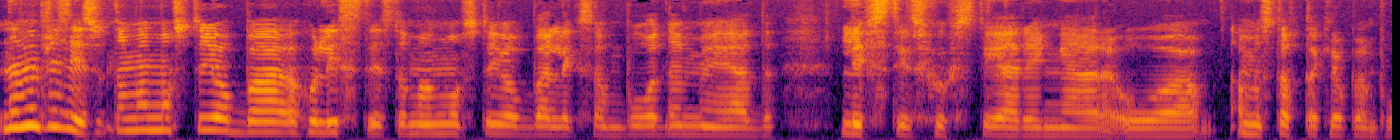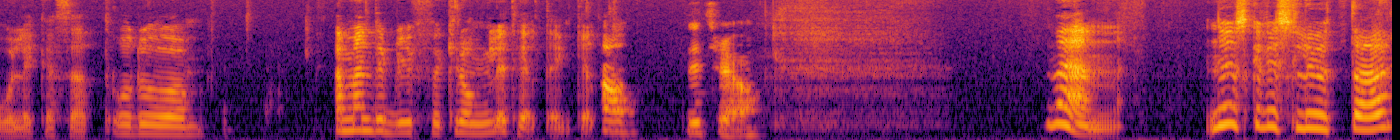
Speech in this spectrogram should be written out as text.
Nej men precis, utan man måste jobba holistiskt och man måste jobba liksom både med livsstilsjusteringar och ja, men stötta kroppen på olika sätt. Och då, ja men det blir för krångligt helt enkelt. Ja, det tror jag. Men nu ska vi sluta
